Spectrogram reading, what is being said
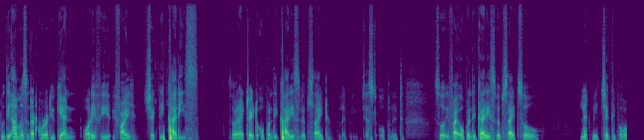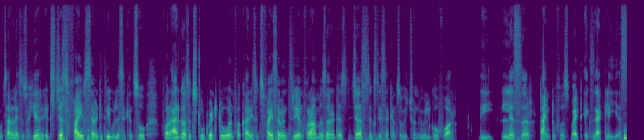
to the amazon.co.uk. And what if if I check the Currys? So when I try to open the Currys website, let me just open it. So if I open the Currys website, so let me check the performance analysis. So here it's just 573 milliseconds. So for Argos it's 222 and for Currys it's 573 and for Amazon it is just 60 seconds. So which one we will go for? The lesser time to first byte. Exactly, yes.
